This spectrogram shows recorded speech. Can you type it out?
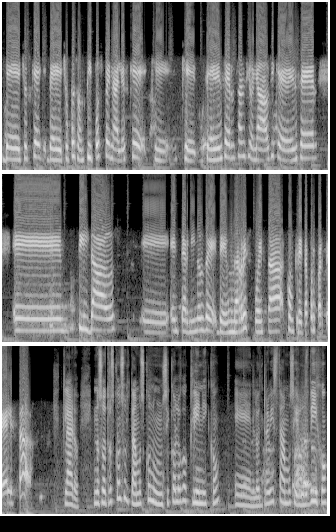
de hechos que de hecho pues son tipos penales que, que, que deben ser sancionados y que deben ser eh, tildados eh, en términos de, una respuesta concreta por parte del Estado. Claro, nosotros consultamos con un psicólogo clínico, eh, lo entrevistamos y él nos dijo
